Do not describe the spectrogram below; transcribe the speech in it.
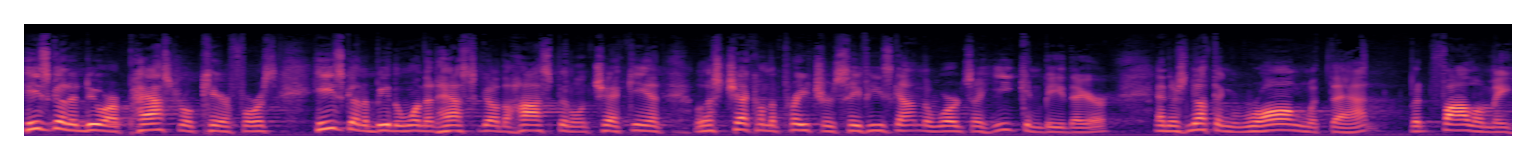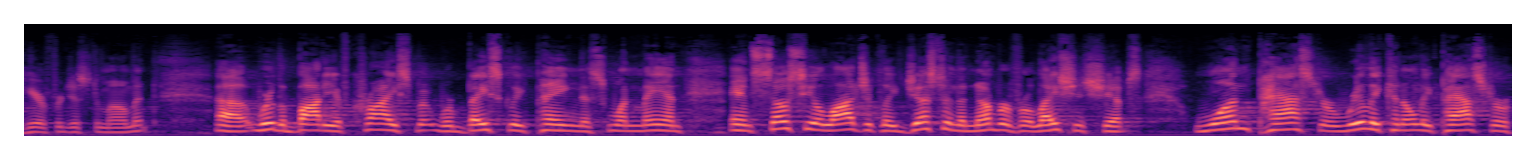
He's going to do our pastoral care for us. He's going to be the one that has to go to the hospital and check in. Let's check on the preacher, and see if he's gotten the word so he can be there. And there's nothing wrong with that but follow me here for just a moment. Uh, we're the body of Christ, but we're basically paying this one man. And sociologically, just in the number of relationships, one pastor really can only pastor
